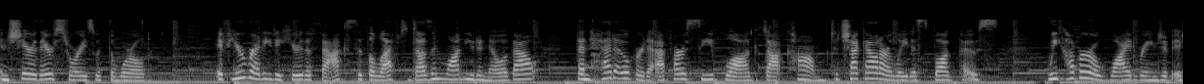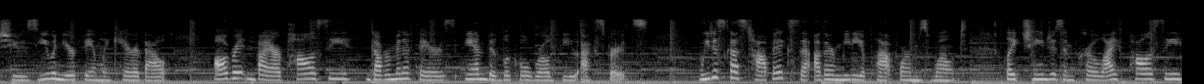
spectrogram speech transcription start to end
and share their stories with the world. If you're ready to hear the facts that the left doesn't want you to know about, then head over to frcblog.com to check out our latest blog posts. We cover a wide range of issues you and your family care about, all written by our policy, government affairs, and biblical worldview experts. We discuss topics that other media platforms won't, like changes in pro-life policy,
